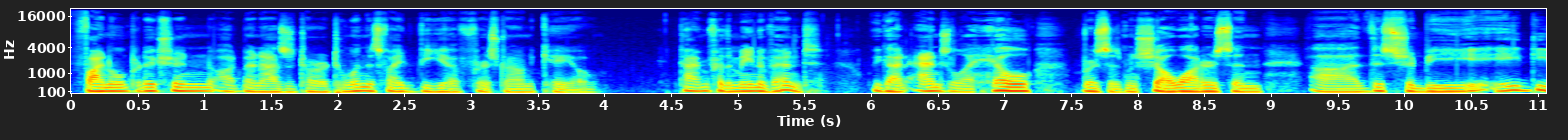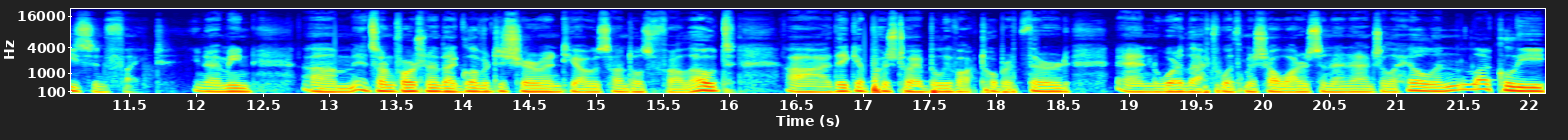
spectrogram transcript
final prediction: Ottman Azaitar to win this fight via first round KO. Time for the main event. We got Angela Hill versus Michelle Waterson. Uh, this should be a decent fight. You know, I mean, um, it's unfortunate that Glover Teixeira and Thiago Santos fell out. Uh, they get pushed to, I believe, October 3rd, and we're left with Michelle Waterson and Angela Hill. And luckily,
